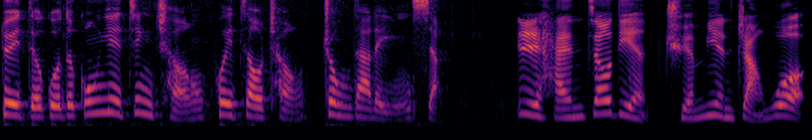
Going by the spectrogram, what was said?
对德国的工业进程会造成重大的影响。日韩焦点全面掌握，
